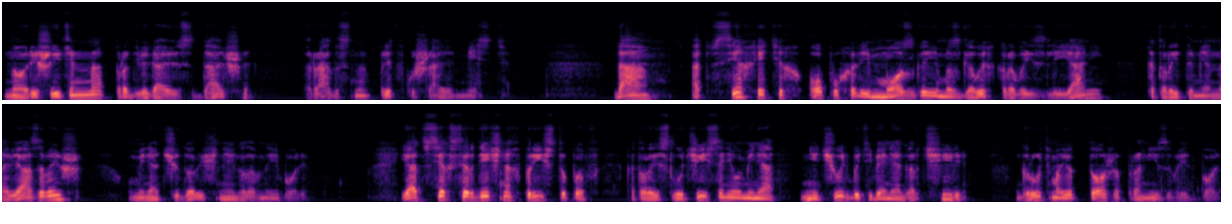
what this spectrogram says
но решительно продвигаюсь дальше, радостно предвкушая месть. Да, от всех этих опухолей мозга и мозговых кровоизлияний, которые ты мне навязываешь, у меня чудовищные головные боли. И от всех сердечных приступов, которые, случись они у меня, ничуть бы тебя не огорчили, грудь мою тоже пронизывает боль.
